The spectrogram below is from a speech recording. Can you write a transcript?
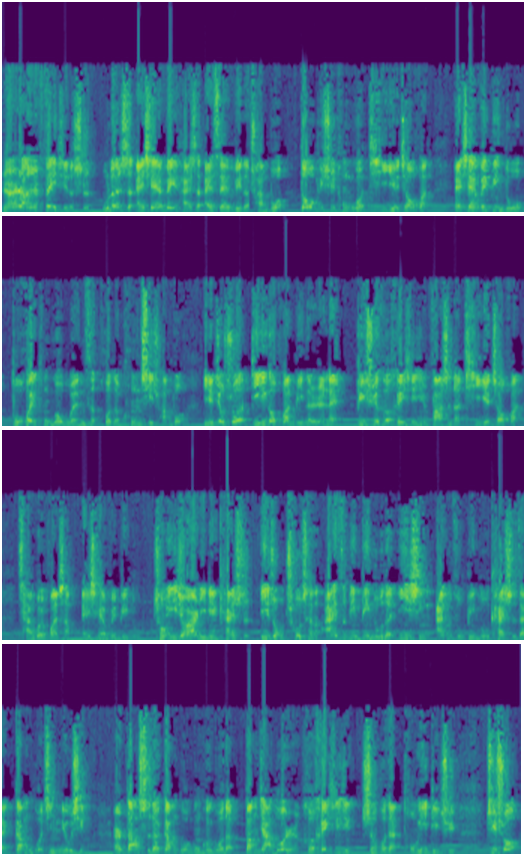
然而让人费解的是，无论是 HIV 还是 SIV 的传播，都必须通过体液交换。HIV 病毒不会通过蚊子或者空气传播，也就是说，第一个患病的人类必须和黑猩猩发生了体液交换，才会患上 HIV 病毒。从1920年开始，一种促成艾滋病病毒的一型 M 组病毒开始在刚果金流行，而当时的刚果共和国的邦加多人和黑猩猩生活在同一地区。据说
